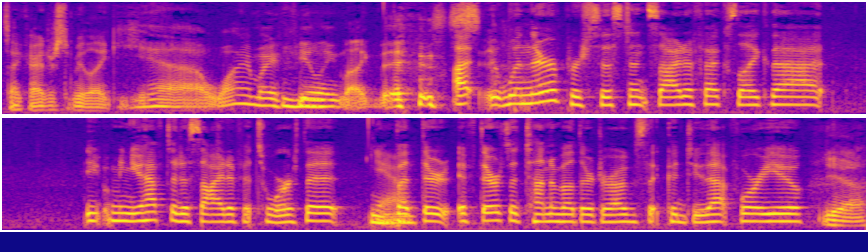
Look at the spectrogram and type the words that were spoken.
psychiatrist and be like, yeah, why am Mm-hmm. I feeling like this? I, when there are persistent side effects like that, I mean, you have to decide if it's worth it. Yeah. But there, if there's a ton of other drugs that could do that for you, yeah,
